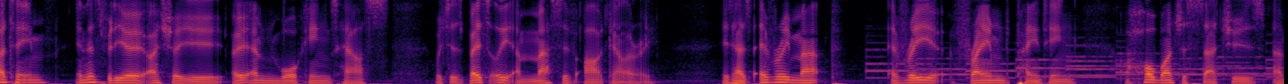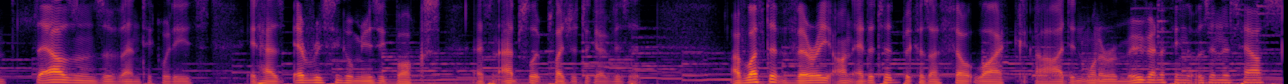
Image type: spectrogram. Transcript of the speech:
Hi team, in this video I show you OM Walking's house which is basically a massive art gallery. It has every map, every framed painting, a whole bunch of statues and thousands of antiquities. It has every single music box and it's an absolute pleasure to go visit. I've left it very unedited because I felt like uh, I didn't want to remove anything that was in this house.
